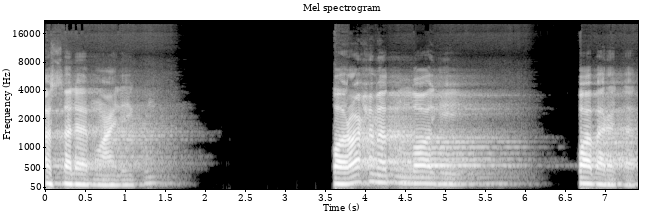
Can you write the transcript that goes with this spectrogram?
আসসালামু আলাইকুম ওয়া রাহমাতুল্লাহি ওয়াবারাকাত।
